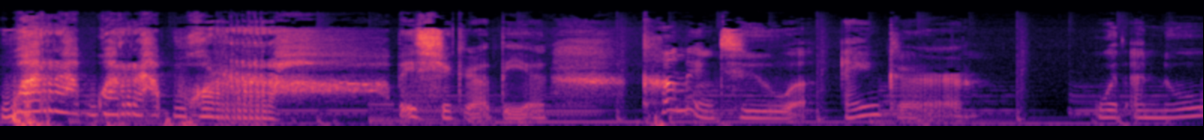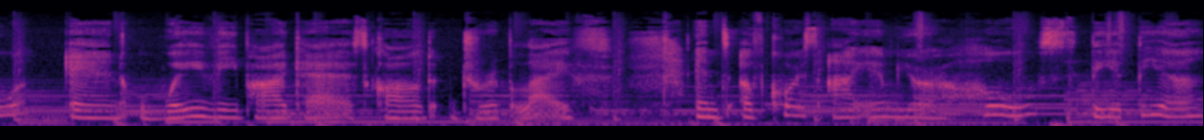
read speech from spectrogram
What up, what up, what up? It's your girl Thea coming to Anchor with a new and wavy podcast called Drip Life. And of course, I am your host, Thea Thea.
